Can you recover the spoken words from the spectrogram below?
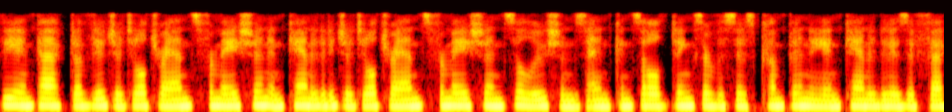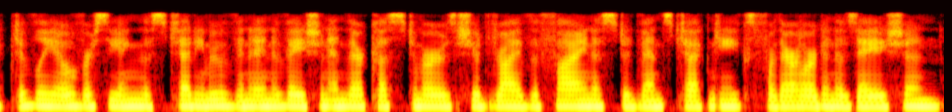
The impact of digital transformation in Canada Digital Transformation Solutions and Consulting Services Company in Canada is effectively overseeing the steady move in innovation, and their customers should drive the finest advanced techniques for their organization.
